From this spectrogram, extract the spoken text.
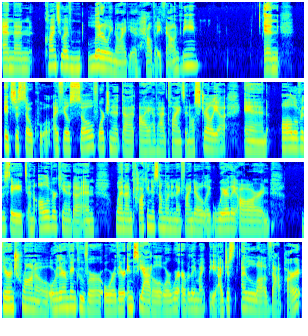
And then clients who I've literally no idea how they found me. And it's just so cool. I feel so fortunate that I have had clients in Australia and all over the states and all over Canada and when I'm talking to someone and I find out like where they are and they're in Toronto or they're in Vancouver or they're in Seattle or wherever they might be. I just, I love that part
